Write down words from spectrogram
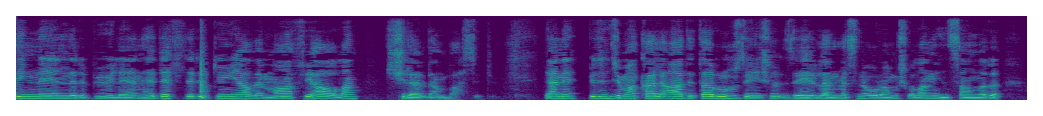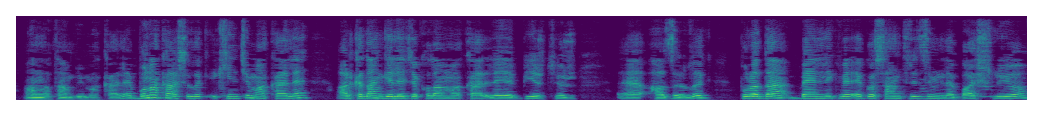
dinleyenleri büyüleyen, hedefleri dünya ve mafiha olan kişilerden bahsediyor. Yani birinci makale adeta ruh zehirlenmesine uğramış olan insanları anlatan bir makale. Buna karşılık ikinci makale arkadan gelecek olan makaleye bir tür e, hazırlık. Burada benlik ve egosantrizmle başlıyor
